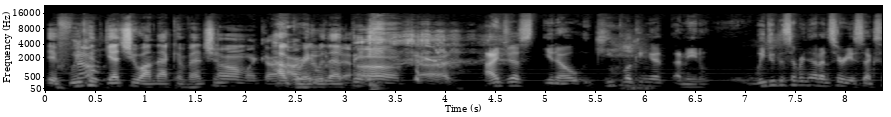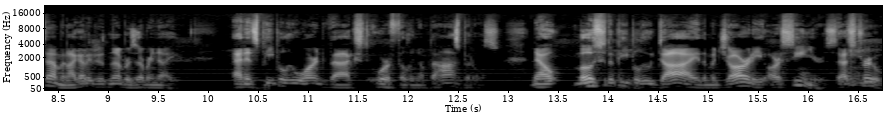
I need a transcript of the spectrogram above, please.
if we No? could get you on that convention, Oh my god! How great would was that be? Oh god! I just, you know, keep looking at. I mean, we do this every night on Sirius XM, and I got to do the numbers every night. And it's people who aren't vaxxed who are filling up the hospitals. Now, most of the people who die, the majority, are seniors. That's true.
